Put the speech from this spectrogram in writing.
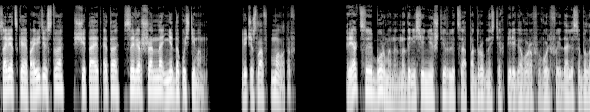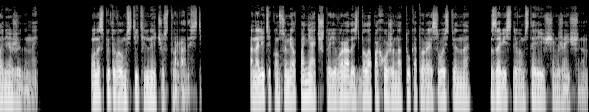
Советское правительство считает это совершенно недопустимым. Вячеслав Молотов. Реакция Бормана на донесение Штирлица о подробностях переговоров Вольфа и Далиса была неожиданной. Он испытывал мстительные чувства радости. Аналитик, он сумел понять, что его радость была похожа на ту, которая свойственна завистливым стареющим женщинам.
